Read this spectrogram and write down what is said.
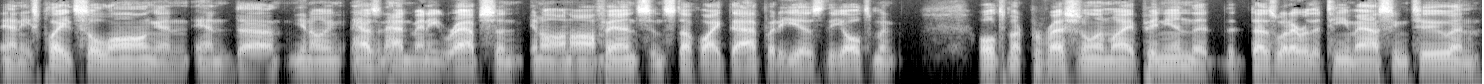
and he's played so long and and uh, you know hasn't had many reps and you know on offense and stuff like that. But he is the ultimate ultimate professional in my opinion that, that does whatever the team asks him to and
